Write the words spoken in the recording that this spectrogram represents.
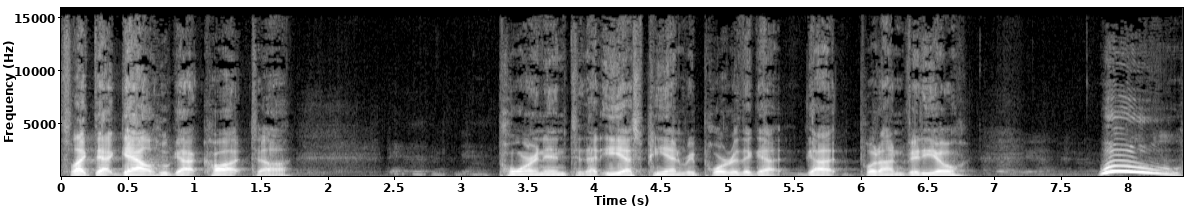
It's like that gal who got caught uh, pouring into that ESPN reporter that got, got put on video. Woo!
